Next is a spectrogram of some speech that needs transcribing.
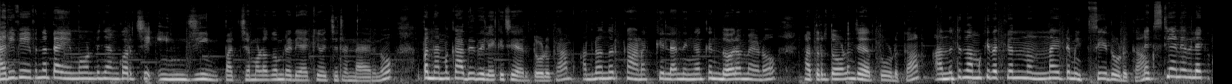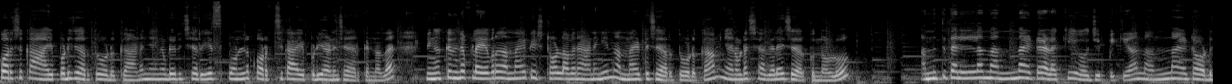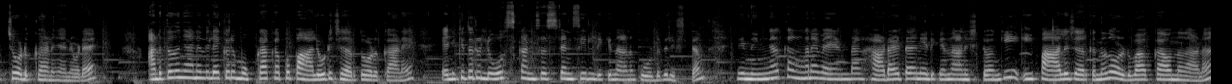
അരി വേവുന്ന ടൈം കൊണ്ട് ഞാൻ കുറച്ച് ഇഞ്ചിയും പച്ചമുളകും റെഡിയാക്കി വെച്ചിട്ടുണ്ടായിരുന്നു. അപ്പം നമുക്ക് അത് ഇതിലേക്ക് ചേർത്ത് കൊടുക്കാം. അതിനൊന്നും കണക്കില്ല. നിങ്ങൾക്ക് എന്തോരം വേണോ അത്രത്തോളം ചേർത്ത് കൊടുക്കാം. എന്നിട്ട് നമുക്ക് ഇതൊക്കെ ഒന്ന് നന്നായിട്ട് മിക്സ് ചെയ്ത് കൊടുക്കാം. നെക്സ്റ്റ് ഞാൻ ഇതിലേക്ക് കുറച്ച് കായപ്പൊടി ചേർത്ത് കൊടുക്കുകയാണ്. ഇവിടെ ഒരു ചെറിയ സ്പൂണിൽ കുറച്ച് കായപ്പൊടിയാണ് ചേർക്കുന്നത്. നിങ്ങൾക്ക് ഇതിന്റെ ഫ്ലേവർ നന്നായിട്ട് ഇഷ്ടമുള്ളവരാണെങ്കിൽ നന്നായിട്ട് ചേർത്ത് കൊടുക്കാം. ഞാനിവിടെ ശകലേ ചേർക്കുന്നുള്ളൂ. എന്നിട്ട് ഇതെല്ലാം നന്നായിട്ട് ഇളക്കി യോജിപ്പിക്കുക. നന്നായിട്ട് ഉടച്ചു കൊടുക്കുകയാണ് ഞാനിവിടെ. അടുത്തത് ഞാനിതിലേക്ക് ഒരു മുക്കാൽ കപ്പ് പാലൂടി ചേർത്ത് കൊടുക്കുകയാണ്. എനിക്കിതൊരു ലൂസ് കൺസിസ്റ്റൻസിയിൽ ഇരിക്കുന്നതാണ് കൂടുതൽ ഇഷ്ടം. ഇനി നിങ്ങൾക്ക് അങ്ങനെ വേണ്ട ഹാർഡായിട്ട് തന്നെ ഇരിക്കുന്നതാണ് ഇഷ്ടമെങ്കിൽ ഈ പാൽ ചേർക്കുന്നത് ഒഴിവാക്കാവുന്നതാണ്.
